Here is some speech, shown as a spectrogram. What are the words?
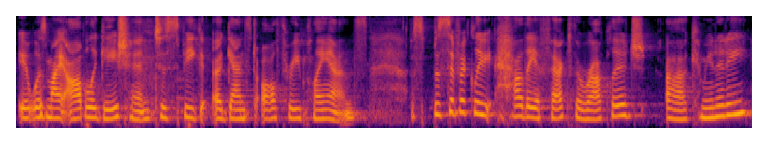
it was my obligation to speak against all three plans, specifically how they affect the Rockledge uh, community.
